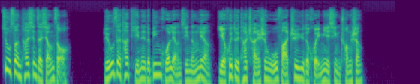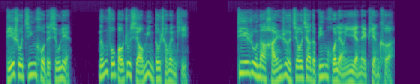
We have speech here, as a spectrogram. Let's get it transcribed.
就算他现在想走，留在他体内的冰火两极能量也会对他产生无法治愈的毁灭性创伤。别说今后的修炼，能否保住小命都成问题。跌入那寒热交加的冰火两仪眼内片刻，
